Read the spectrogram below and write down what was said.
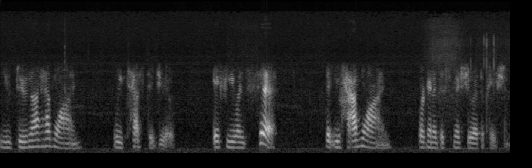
"You do not have Lyme. We tested you. If you insist that you have Lyme, we're going to dismiss you as a patient."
